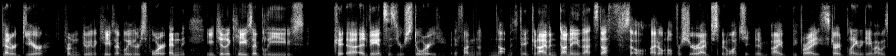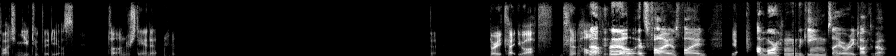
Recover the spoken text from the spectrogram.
better gear from doing the caves. I believe there's four, and each of the caves, I believe, uh, advances your story. If I'm not mistaken, I haven't done any of that stuff, so I don't know for sure. I've just been watching. um, I before I started playing the game, I was watching YouTube videos to understand it. Sorry, to cut you off. no, no, no, it's fine. It's fine. Yeah. I'm marking the games I already talked about.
